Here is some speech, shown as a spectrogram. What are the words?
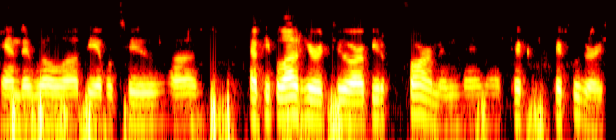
and that we'll uh, be able to uh, have people out here to our beautiful farm and, and uh, pick pick blueberries.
